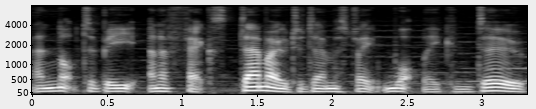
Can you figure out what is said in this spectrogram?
and not to be an effects demo to demonstrate what they can do.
